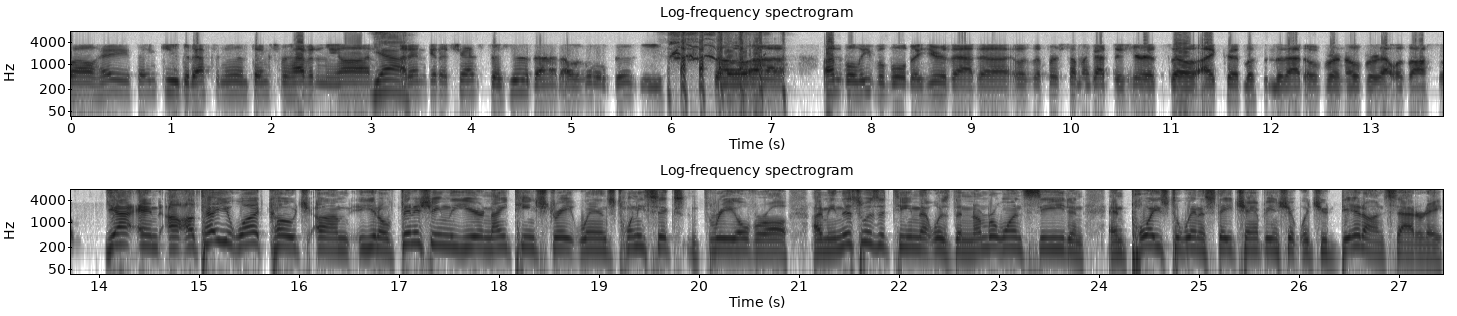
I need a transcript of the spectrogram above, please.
Well, hey, thank you. Good afternoon. Thanks for having me on. Yeah. I didn't get a chance to hear that. I was a little busy. so, uh, unbelievable to hear that. Uh, it was the first time I got to hear it, so I could listen to that over and over. That was awesome. Yeah, and uh, I'll tell you what, Coach. Um, you know, finishing the year 19 straight wins, 26 and three overall. I mean, this was a team that was the number one seed and and poised to win a state championship, which you did on Saturday.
